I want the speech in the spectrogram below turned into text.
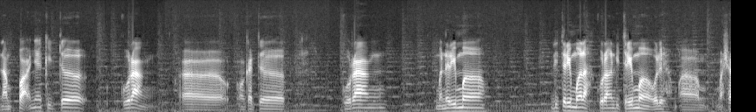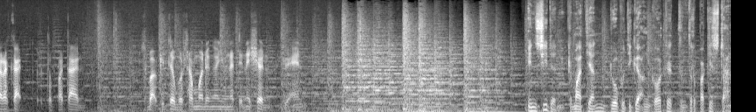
nampaknya kita kurang uh, orang kata kurang menerima diterimalah kurang diterima oleh uh, masyarakat tempatan sebab kita bersama dengan United Nations UN Insiden kematian 23 anggota tentera Pakistan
